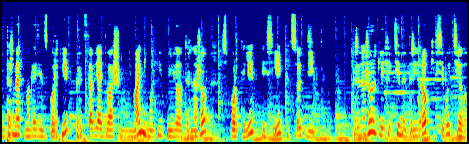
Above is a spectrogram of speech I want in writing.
Интернет-магазин SportNit представляет вашему вниманию магнитный велотренажер Sport Elite SE 500D. Тренажер для эффективной тренировки всего тела.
